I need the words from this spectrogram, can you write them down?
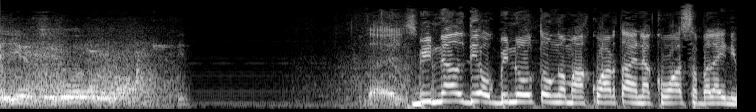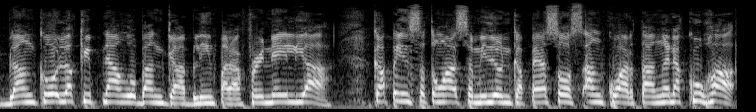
a year siguro. Dahil sa Binaldi og binulto nga mga kwarta na nakuha sa balay ni Blanco, lakip na ang ubang gambling paraphernalia. Kapin sa tunga sa milyon ka pesos ang kwarta nga nakuha.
